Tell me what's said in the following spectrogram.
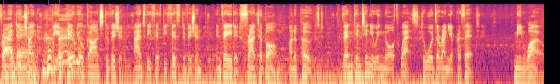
From Indochina, the Imperial Guards Division and the 55th Division invaded Phra Tabong unopposed, then continuing northwest towards Aranya Prathit. Meanwhile,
